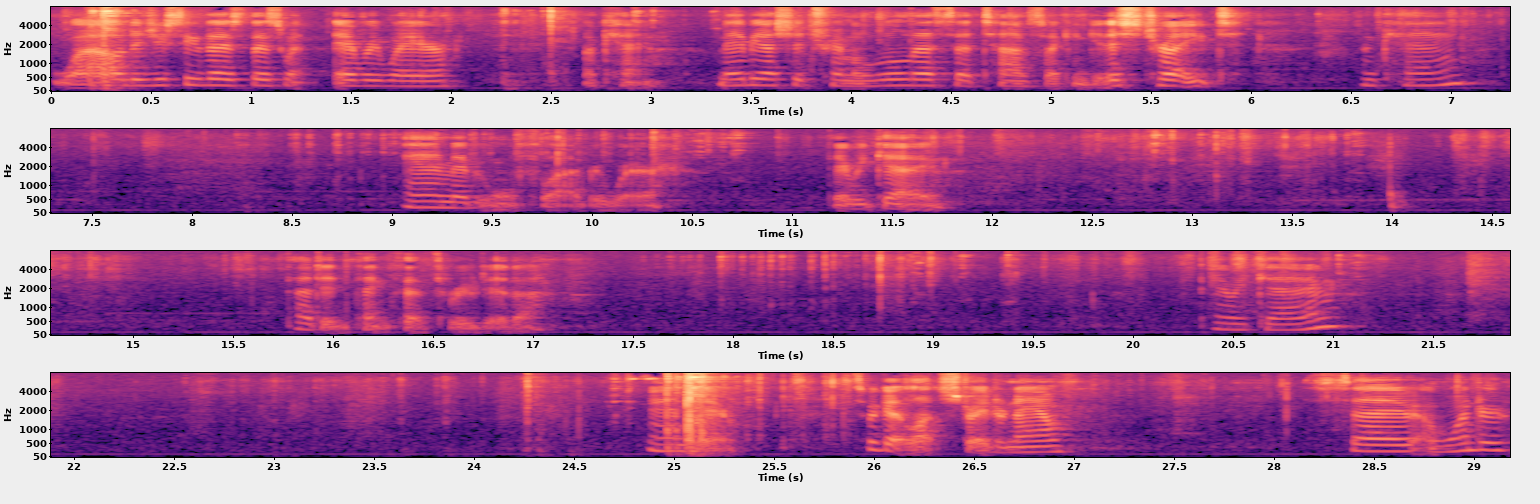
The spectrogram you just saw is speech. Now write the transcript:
Wow, did you see those? Those went everywhere. Okay, maybe I should trim a little less at a time so I can get it straight. Okay. And maybe it won't fly everywhere. There we go. I didn't think that through, did I? There we go. And there. So we got a lot straighter now. So I wonder,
